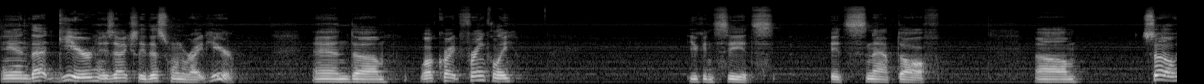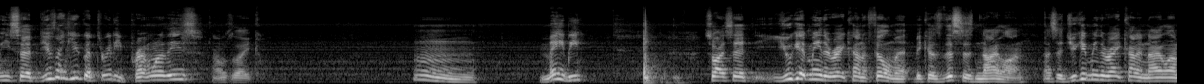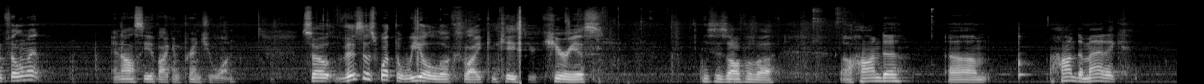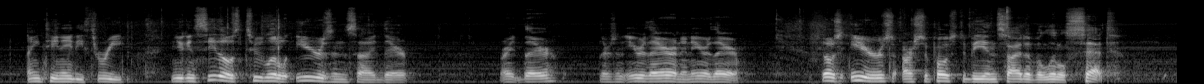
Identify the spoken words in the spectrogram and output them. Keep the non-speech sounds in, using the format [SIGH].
And that gear is actually this one right here. And um, well quite frankly you can see it's it's snapped off. Um, so he said, do you think you could 3D print one of these? I was like, hmm, maybe. So I said, you get me the right kind of filament because this is nylon. I said, you get me the right kind of nylon filament and I'll see if I can print you one. So this is what the wheel looks like in case you're curious. This is off of a, a Honda um, Hondamatic 1983 and you can see those two little ears inside there. Right there. There's an ear there and an ear there. Those ears are supposed to be inside of a little set.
